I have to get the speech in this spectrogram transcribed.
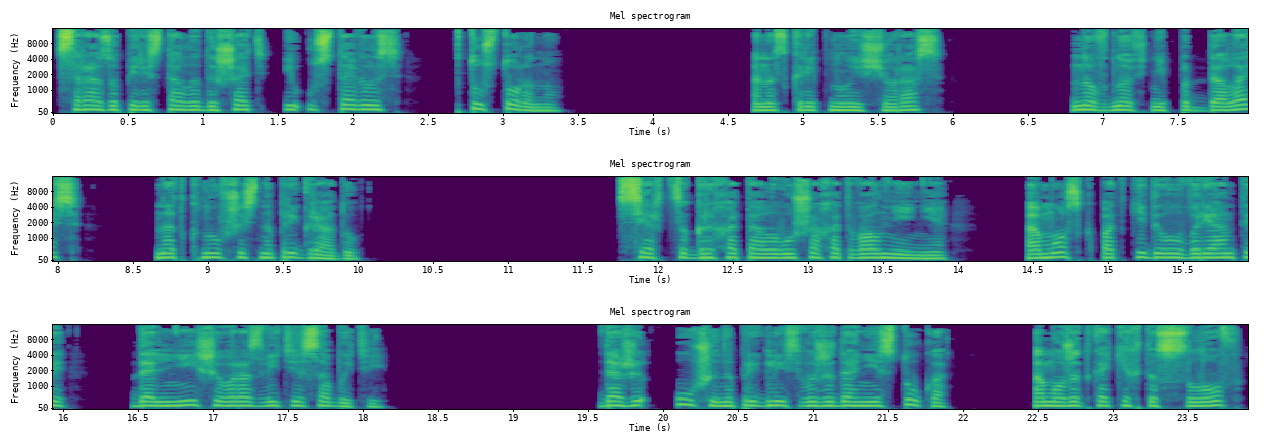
Сразу перестала дышать и уставилась в ту сторону. Она скрипнула еще раз, но вновь не поддалась, наткнувшись на преграду. Сердце грохотало в ушах от волнения, а мозг подкидывал варианты дальнейшего развития событий. Даже уши напряглись в ожидании стука, а может, каких-то слов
